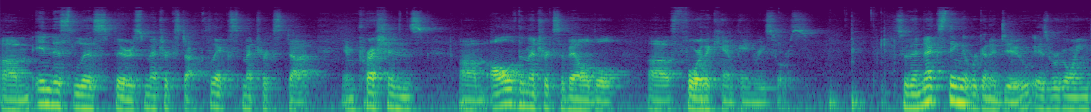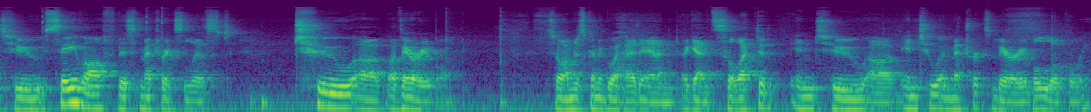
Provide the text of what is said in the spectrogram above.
Um, in this list, there's metrics.clicks, metrics.impressions, um, all of the metrics available uh, for the campaign resource. So the next thing that we're going to do is we're going to save off this metrics list to a, a variable. So I'm just going to go ahead and, again, select it into, uh, into a metrics variable locally.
